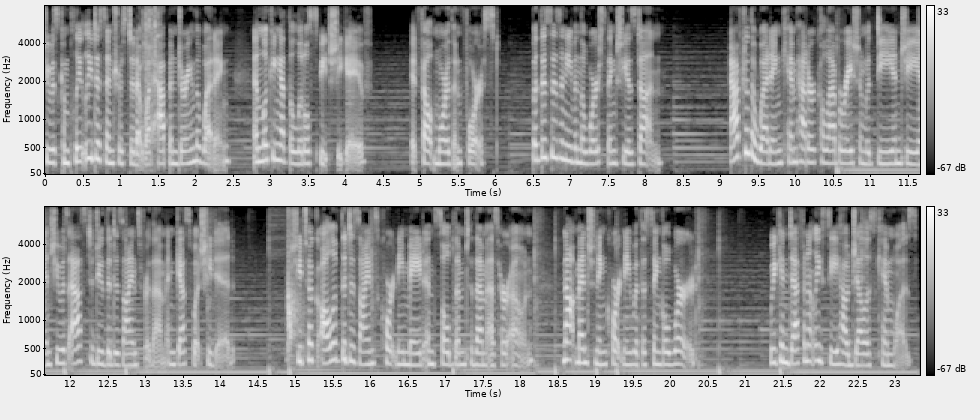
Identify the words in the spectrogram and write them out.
She was completely disinterested at what happened during the wedding and looking at the little speech she gave. It felt more than forced. But this isn't even the worst thing she has done. After the wedding, Kim had her collaboration with D&G and she was asked to do the designs for them, and guess what she did? She took all of the designs Kourtney made and sold them to them as her own, not mentioning Kourtney with a single word. We can definitely see how jealous Kim was,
